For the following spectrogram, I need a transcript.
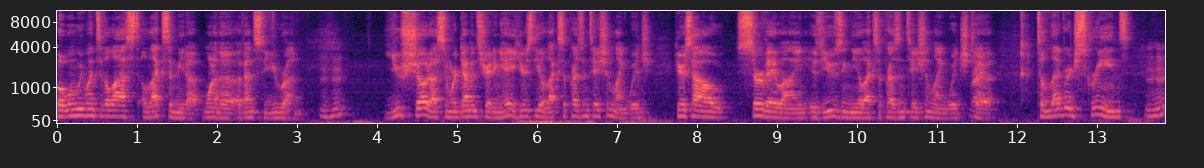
But when we went to the last Alexa meetup, one of the events that you run, mm-hmm. You showed us and we're demonstrating, hey, here's the Alexa presentation language. Here's how Survey Line is using the Alexa presentation language to Right. to leverage screens Mm-hmm.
